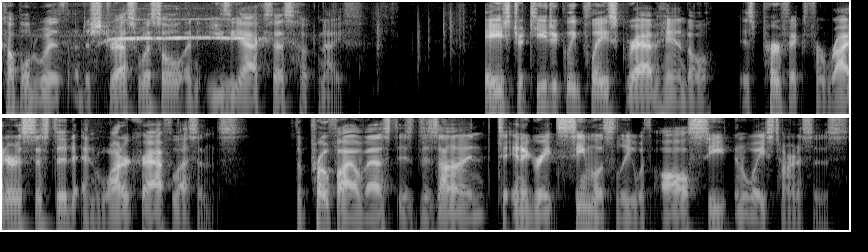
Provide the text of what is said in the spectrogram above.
coupled with a distress whistle and easy access hook knife. A strategically placed grab handle is perfect for rider assisted and watercraft lessons. The profile vest is designed to integrate seamlessly with all seat and waist harnesses.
